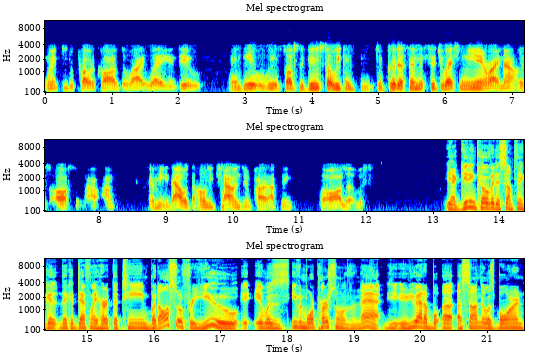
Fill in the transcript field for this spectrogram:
went through the protocols the right way and did and did what we were supposed to do, so we can to put us in the situation we in right now. It's awesome. I, I'm I mean, that was the only challenging part, I think, for all of us. Yeah, getting COVID is something that could definitely hurt the team, but also for you, it, was even more personal than that. You, you had a, a, son that was born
